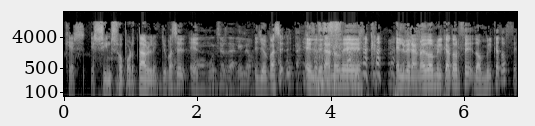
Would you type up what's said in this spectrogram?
que es, es insoportable. Yo pasé el, Como muchos de Alilo. yo pasé el verano de el verano de 2014, 2014.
